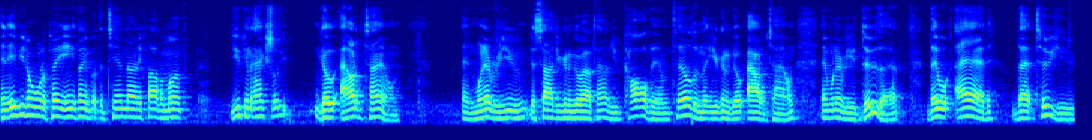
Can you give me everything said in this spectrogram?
And if you don't want to pay anything but the $10.95 a month, you can actually go out of town. And whenever you decide you're going to go out of town, you call them, tell them that you're going to go out of town. And whenever you do that, they will add that to you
